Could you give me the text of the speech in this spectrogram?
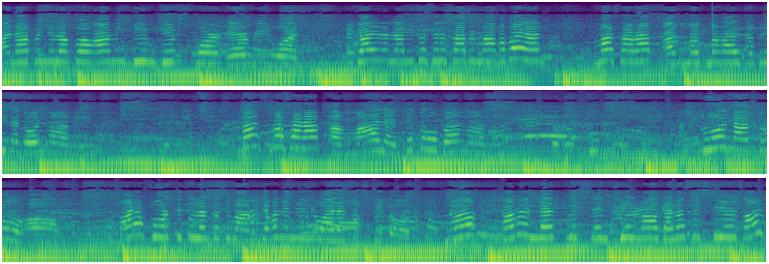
Hanapin nyo lang po ang aming team Gifts for Everyone. Kagaya ng lagi ko sinasabi mga kabayan, masarap ang magmahal. Agree ka doon, mami? Mas masarap ang mahalin. Totoo ba, mami? True na true. Oh. Parang 42 lang to si mami. Hindi ako naniniwala 62. No? Sabi, Netflix and chill, mga ganon. 60 years old.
